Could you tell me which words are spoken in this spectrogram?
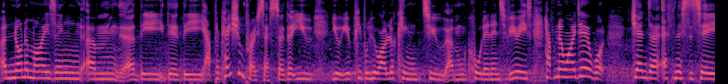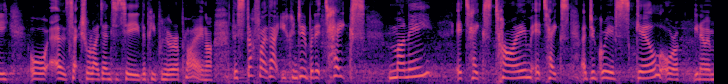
anonymizing um, uh, the, the, the application process so that you, you, you people who are looking to um, call in interviewees have no idea what gender, ethnicity, or uh, sexual identity the people who are applying are. There's stuff like that you can do, but it takes money it takes time, it takes a degree of skill or, a, you know,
